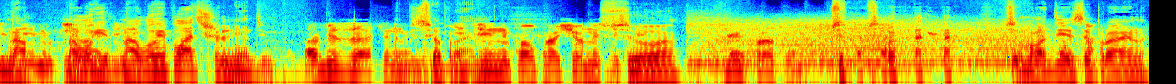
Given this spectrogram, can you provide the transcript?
на- налоги, налоги платишь или нет, Дим? Обязательно. Всё правильно. Единый по упрощенной. Все. 6%. Все, молодец, все правильно.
